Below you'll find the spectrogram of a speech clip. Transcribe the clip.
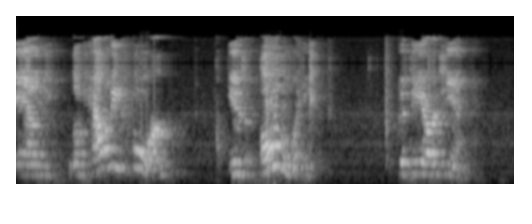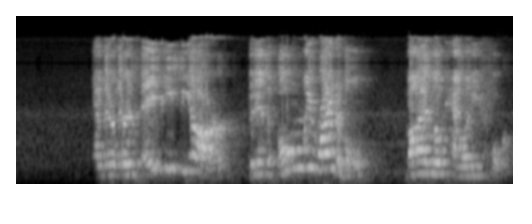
and locality four is only the DRTM. And there is a PCR that is only writable by locality 4.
